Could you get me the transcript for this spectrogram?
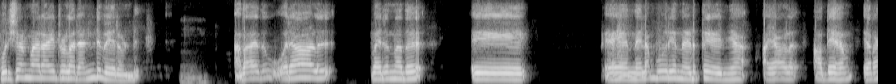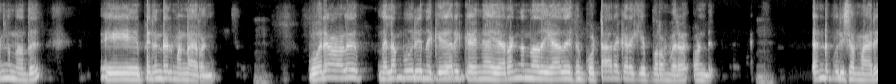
പുരുഷന്മാരായിട്ടുള്ള രണ്ട് പേരുണ്ട്. അതായത് ഒരാൾ വരുന്നത് ഈ നിലമ്പൂരിൽ നിന്ന് എടുത്തു കഴിഞ്ഞാൽ അയാൾ അദ്ദേഹം ഇറങ്ങുന്നത് ഈ പെരിന്തൽമണ്ണ ഇറങ്ങും. ഒരാൾ നിലമ്പൂരിൽ നിന്ന് കയറി കഴിഞ്ഞാൽ ഇറങ്ങുന്നത് ഏകദേശം കൊട്ടാരക്കരയ്ക്ക് ഇപ്പുറം വരെ ഉണ്ട്. രണ്ട് പുരുഷന്മാര്.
